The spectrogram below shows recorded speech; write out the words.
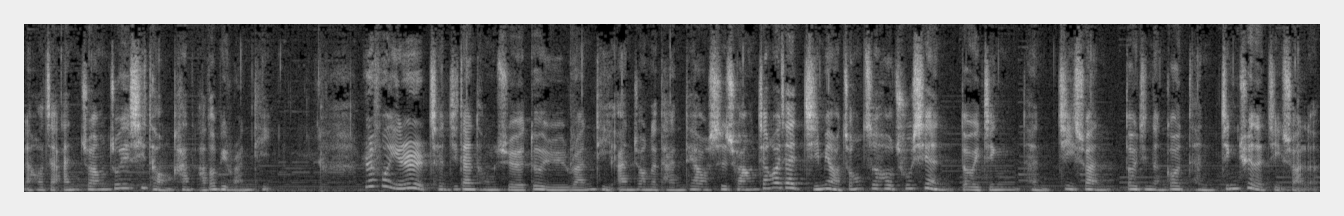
然后再安装作业系统和 Adobe 软体。日复一日，成绩单同学对于软体安装的弹跳视窗将会在几秒钟之后出现，都已经很计算，都已经能够很精确的计算了。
